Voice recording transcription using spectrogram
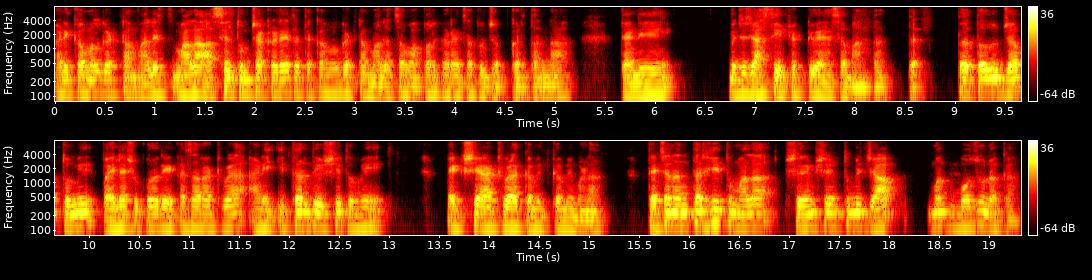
आणि कमलगट्टा माले माला असेल तुमच्याकडे तर त्या कमलगट्टा मालाचा वापर करायचा तो जप करताना. त्यांनी म्हणजे जास्त इफेक्टिव्ह आहे असं मानतात. तर तर तो जप तुम्ही पहिल्या शुक्रवारी 1008 वेळा आणि इतर दिवशी तुम्ही 108 वेळा कमीत कमी म्हणा. त्याच्यानंतरही तुम्हाला श्रीम, श्रीम तुम्ही जाप मग मोजू नका.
